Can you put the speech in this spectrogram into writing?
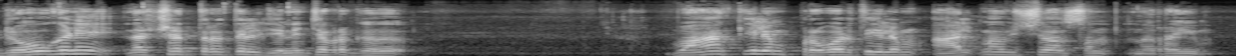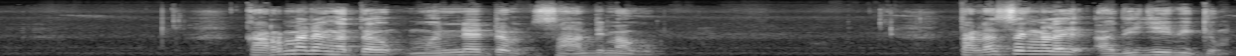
രോഹിണി നക്ഷത്രത്തിൽ ജനിച്ചവർക്ക് വാക്കിലും പ്രവൃത്തിയിലും ആത്മവിശ്വാസം നിറയും. കർമ്മരംഗത്ത് മുന്നേറ്റം സാധ്യമാകും. തടസ്സങ്ങളെ അതിജീവിക്കും.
